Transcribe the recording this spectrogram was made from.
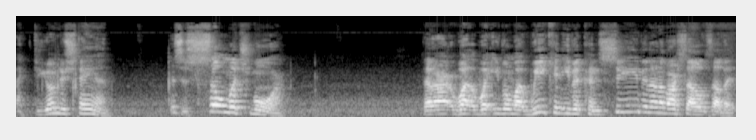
Like, do you understand? This is so much more that our what, what even what we can even conceive in and of ourselves of it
